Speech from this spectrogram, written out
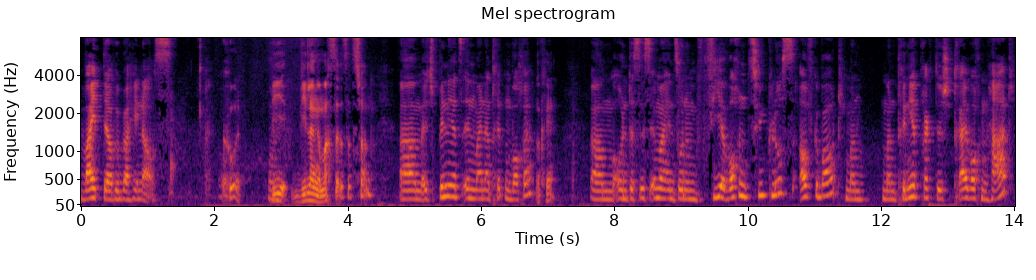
weit darüber hinaus. Cool. Wie, wie lange machst du das jetzt schon? Ähm, ich bin jetzt in meiner dritten Woche. Okay. Ähm, und das ist immer in so einem Vier-Wochen-Zyklus aufgebaut. Man, man trainiert praktisch drei Wochen hart.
